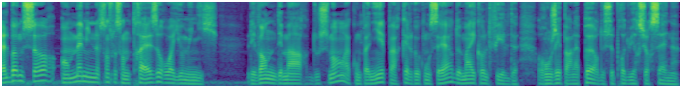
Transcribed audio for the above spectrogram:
L'album sort en mai 1973 au Royaume-Uni. Les ventes démarrent doucement, accompagnées par quelques concerts de Michael Field, rongés par la peur de se produire sur scène.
